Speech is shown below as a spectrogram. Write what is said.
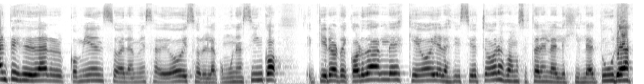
Antes de dar comienzo a la mesa de hoy sobre la Comuna 5, quiero recordarles que hoy a las 18 horas vamos a estar en la legislatura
